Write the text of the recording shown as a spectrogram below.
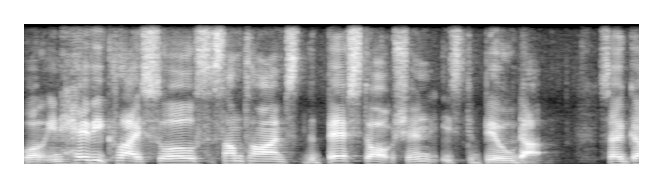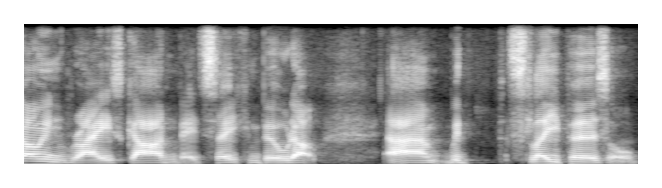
Well, in heavy clay soils, sometimes the best option is to build up. So go in raised garden beds so you can build up um, with sleepers or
